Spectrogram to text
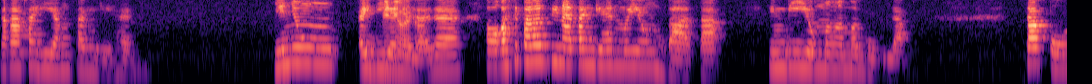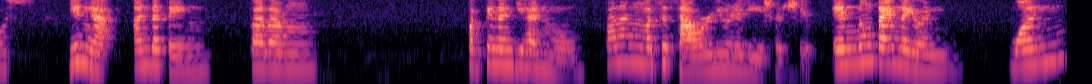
nakakahiyang tanggihan. Yun yung idea yung nila na, oo, kasi parang tinatanggihan mo yung bata, hindi yung mga magulang. Tapos, yun nga, ang dating, parang, pag tinanggihan mo, parang magsasour yung relationship. And nung time na yun, one,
